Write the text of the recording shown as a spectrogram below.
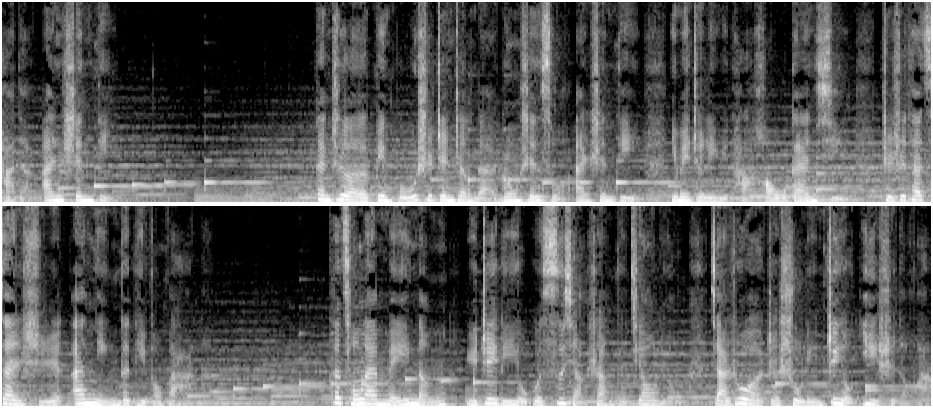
他的安身地。但这并不是真正的容身所、安身地，因为这里与他毫无干系，只是他暂时安宁的地方罢了。他从来没能与这里有过思想上的交流。假若这树林真有意识的话，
